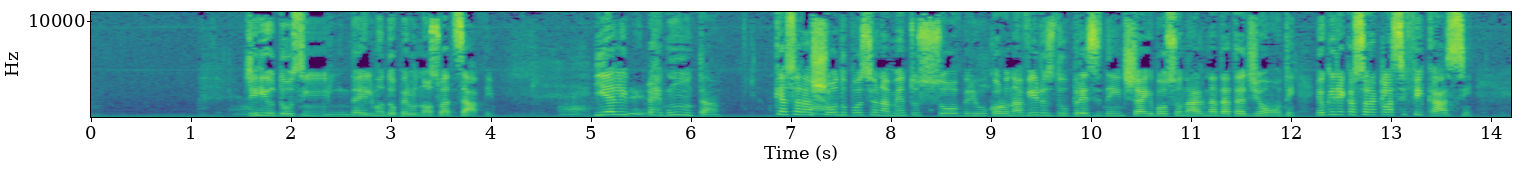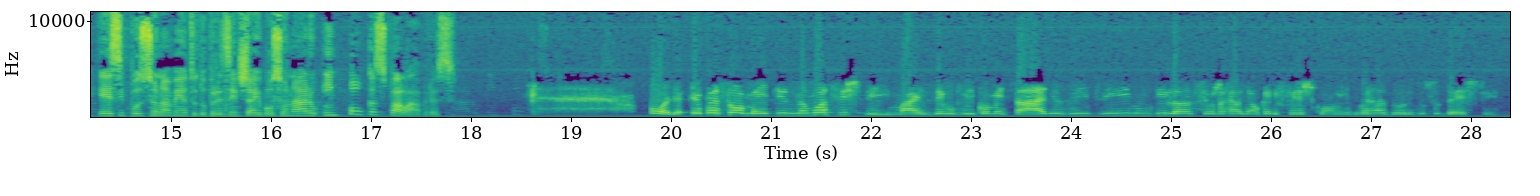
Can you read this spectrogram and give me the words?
de Rio Doce, em Linda. Ele mandou pelo nosso WhatsApp. E ele pergunta que a senhora achou do posicionamento sobre o coronavírus do presidente Jair Bolsonaro na data de ontem? Eu queria que a senhora classificasse esse posicionamento do presidente Jair Bolsonaro em poucas palavras. Olha, eu pessoalmente não assisti, mas eu vi comentários e vi um de lance hoje a reunião que ele fez com os governadores do Sudeste.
